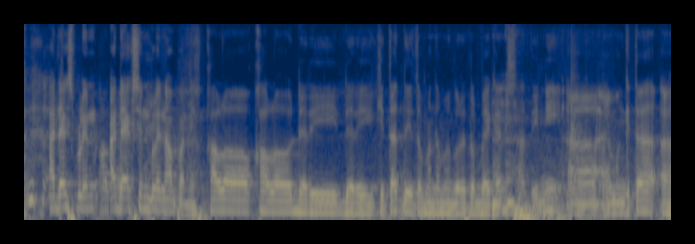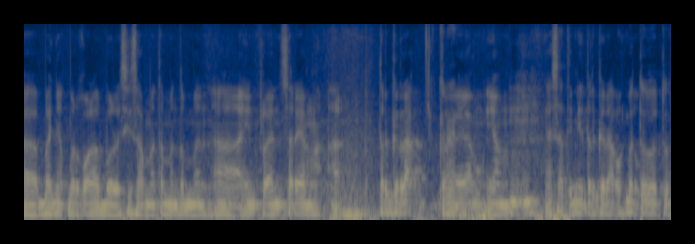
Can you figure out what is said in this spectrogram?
ada explain ada action plan apa nih? Kalau kalau dari dari kita di teman-teman Guru Kebaikan saat ini eh, emang kita eh, banyak berkolaborasi sama teman-teman eh, influencer yang eh, tergerak Keren. yang yang yang saat ini tergerak untuk Betul betul.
